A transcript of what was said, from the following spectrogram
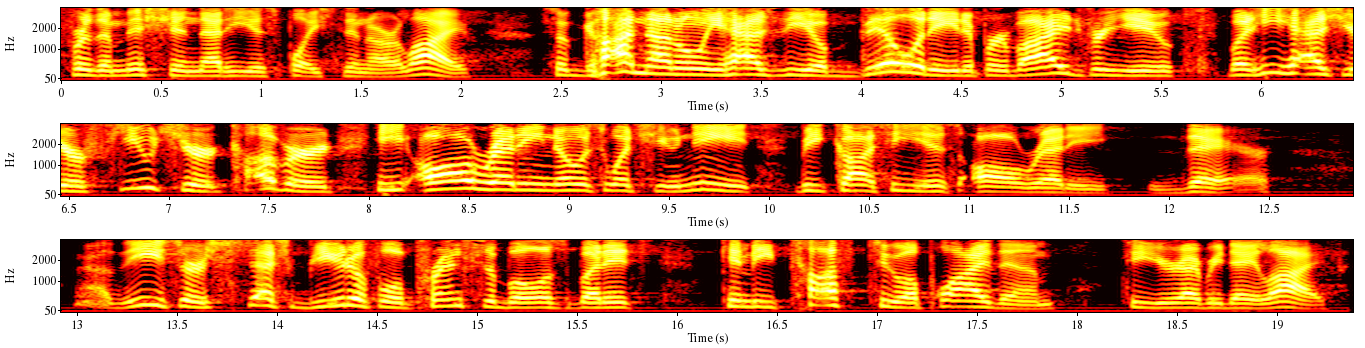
for the mission that he has placed in our life. So, God not only has the ability to provide for you, but He has your future covered. He already knows what you need because He is already there. Now, these are such beautiful principles, but it can be tough to apply them to your everyday life.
